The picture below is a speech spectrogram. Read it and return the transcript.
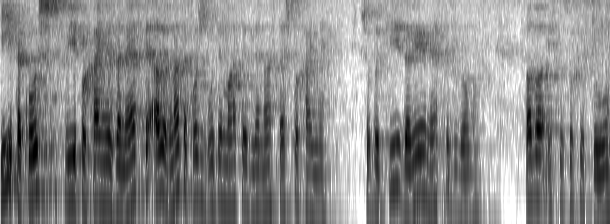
І також свої прохання занести, але вона також буде мати для нас теж прохання, щоб ці дари нести додому. Слава Ісусу Христу!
